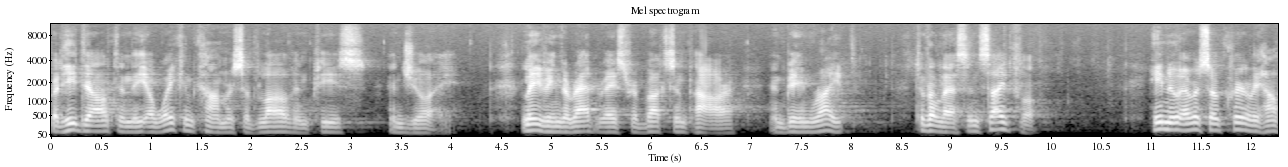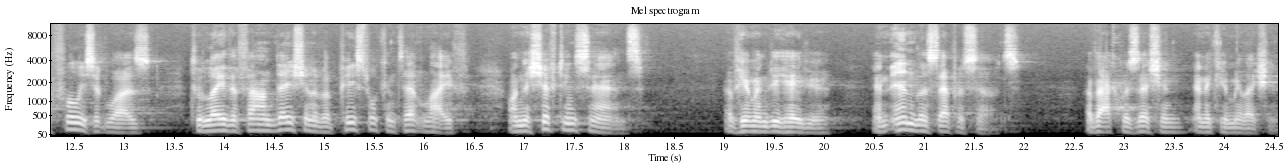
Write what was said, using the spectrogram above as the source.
but he dealt in the awakened commerce of love and peace and joy, leaving the rat race for bucks and power and being right to the less insightful. He knew ever so clearly how foolish it was to lay the foundation of a peaceful, content life on the shifting sands of human behavior and endless episodes of acquisition and accumulation.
